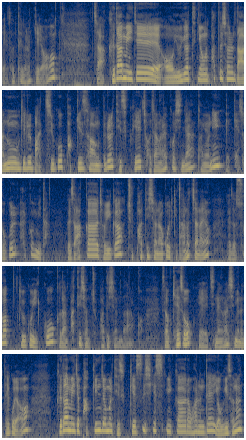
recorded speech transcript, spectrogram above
예, 선택을 할게요. 자, 그 다음에 이제 어, 여기 같은 경우는 파티션을 나누기를 마치고 바뀐 사항들을 디스크에 저장을 할 것이냐 당연히 예, 계속을 할 겁니다. 그래서 아까 저희가 주 파티션하고 이렇게 나눴잖아요. 그래서 swap 들고 있고 그 다음 파티션 주 파티션 나눴고. 그래서 계속 예, 진행을 하시면 되고요. 그 다음에 이제 바뀐 점을 디스크에 쓰시겠습니까? 라고 하는데 여기서는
